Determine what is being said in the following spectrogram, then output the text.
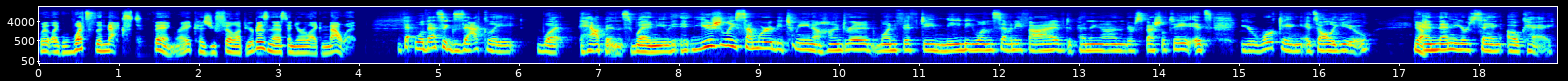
What like what's the next thing, right? Because you fill up your business and you're like, now what? That, well, that's exactly what happens when you usually somewhere between 100 150 maybe 175 depending on their specialty it's you're working it's all you yeah. And then you're saying, okay,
